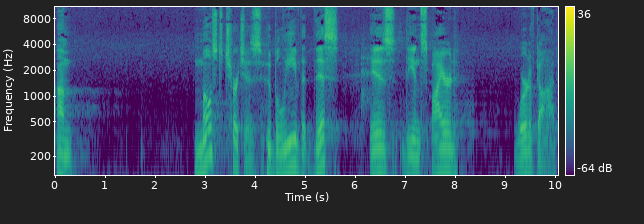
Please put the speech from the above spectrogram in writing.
Um, most churches who believe that this is the inspired Word of God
